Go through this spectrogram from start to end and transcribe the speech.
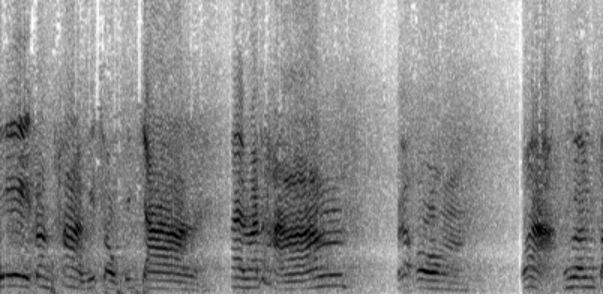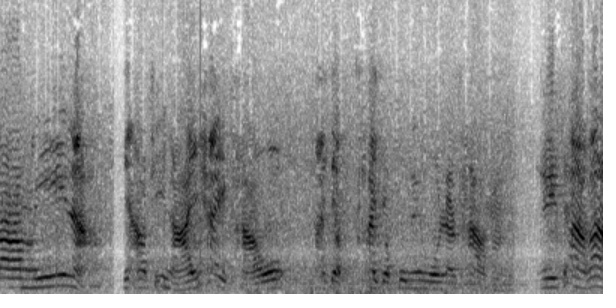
นี้ต้นท่าวิตกวิจารณ์ให้มาถามพระองค์ว่าเงินกองนี้น่ะจะเอาที่ไหนให้เขาให้จะให้จะคุณในมลธรรมนี่ถ้าว่า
